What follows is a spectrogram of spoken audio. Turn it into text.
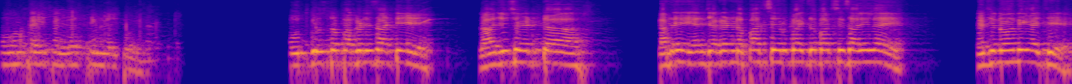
कोण दोन काही संघात सिंगल पॉईंट उत्कृष्ट पकडीसाठी राजू शेठ अं, काळे यांच्याकडनं पाचशे रुपयाचं बक्षीस आलेलं आहे. त्याची नोंद घ्यायची आहे.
